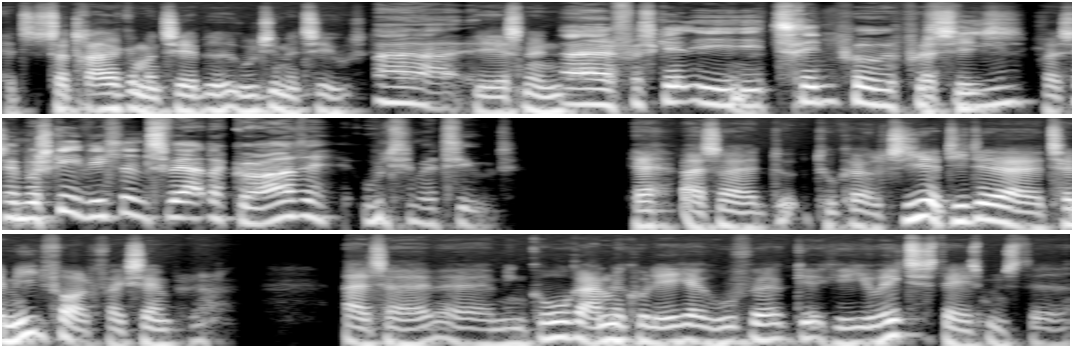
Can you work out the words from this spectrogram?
at så trækker man tæppet ultimativt. Nej, nej. Det er sådan en... Der er forskellige trin på, på præcis, stigen. Præcis. Men måske virkelig svært at gøre det ultimativt. Ja, altså du, du kan jo sige, at de der tamilfolk for eksempel, Altså, øh, min gode gamle kollega Uffe gik jo ikke til statsministeriet.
